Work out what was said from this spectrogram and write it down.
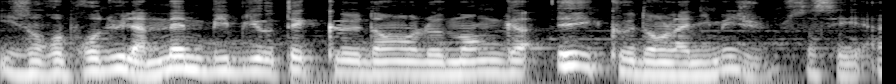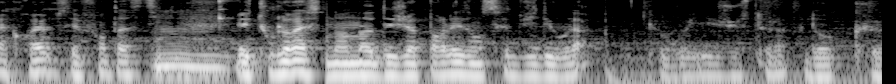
ils ont reproduit la même bibliothèque que dans le manga et que dans l'animé. Ça, c'est incroyable, c'est fantastique. Hmm. Et tout le reste, on en a déjà parlé dans cette vidéo-là, que vous voyez juste là. Donc, euh,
